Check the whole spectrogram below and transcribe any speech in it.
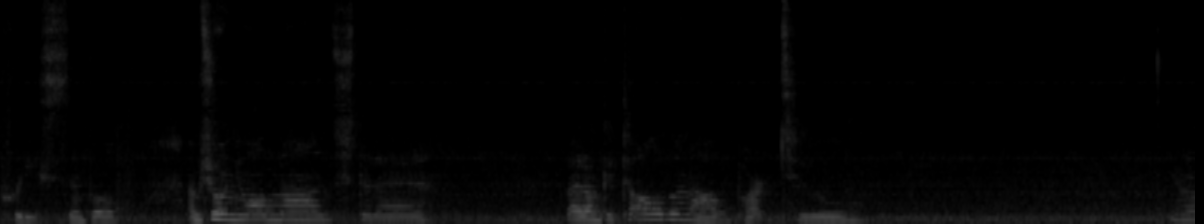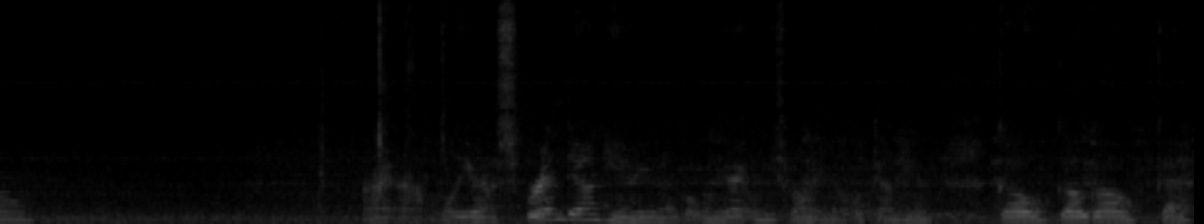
Pretty simple. I'm showing you all the mods today. If I don't get to all of them, I'll have part two. You know. Alright, now, well, you're to sprint down here. You're to go right when you spawn, you're to look down here. Go, go, go, okay?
